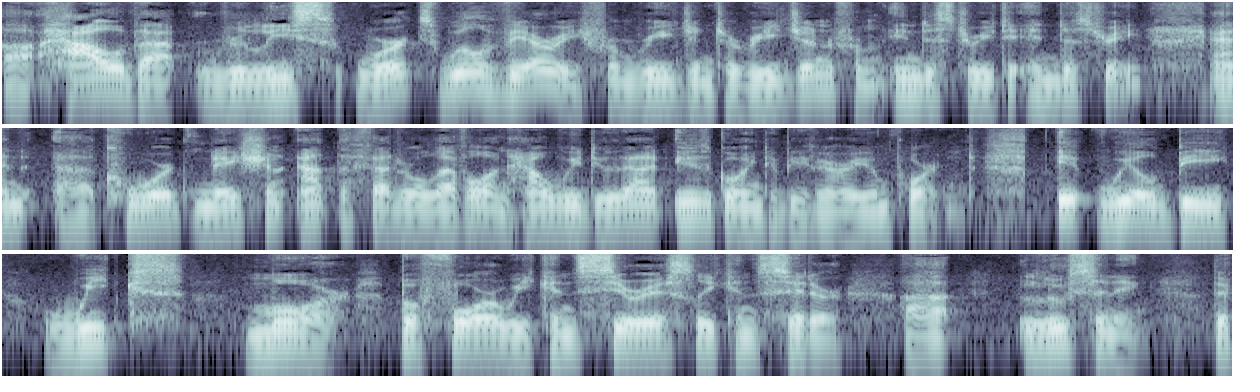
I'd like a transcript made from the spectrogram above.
Uh, how that release works will vary from region to region, from industry to industry, and coordination at the federal level on how we do that is going to be very important. It will be weeks more before we can seriously consider uh, loosening the,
